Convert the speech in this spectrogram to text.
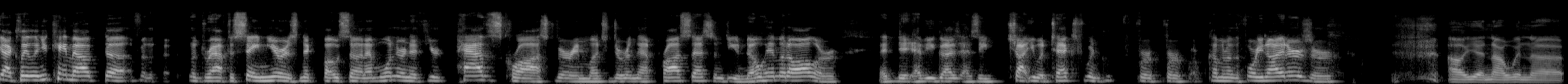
Yeah, Clelin, you came out uh, for the draft the same year as Nick Bosa, and I'm wondering if your paths crossed very much during that process. And do you know him at all, or uh, have you guys has he shot you a text when for for coming to the 49ers or? Oh yeah, no. When uh,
